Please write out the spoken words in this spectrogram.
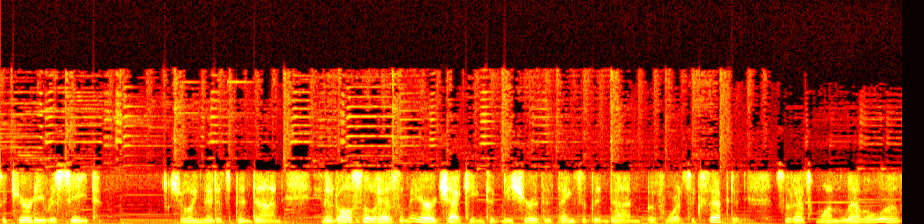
security receipt showing that it's been done. And it also has some error checking to be sure that things have been done before it's accepted. So that's one level of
